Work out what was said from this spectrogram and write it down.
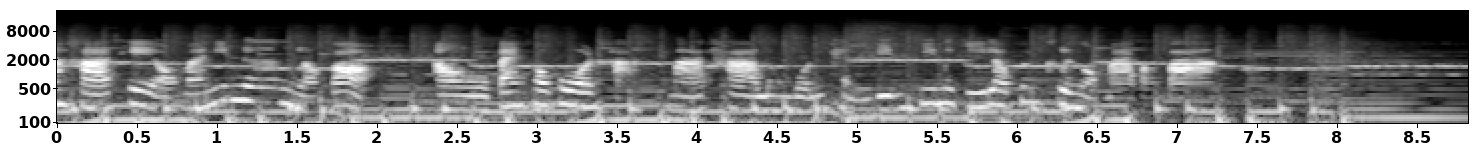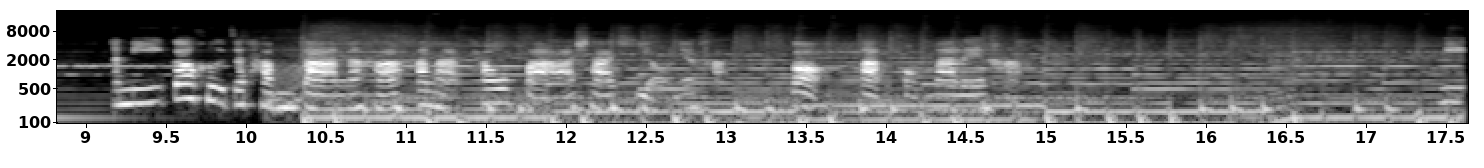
นะคะ เทออกมานิดนึงแล้วก็ เอาแป้งข้าวโพดค่ะ มาทาลงบนแผ่นดินที่เมื่อกี้เราเพิ่งคลึงออกมาบางๆ อันนี้ก็คือจะทำจานนะคะ ขนาดเท่าฝาชาเขียวเนี่ยค่ะ ก็ตัดออกมาเลยค่ะ นี่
